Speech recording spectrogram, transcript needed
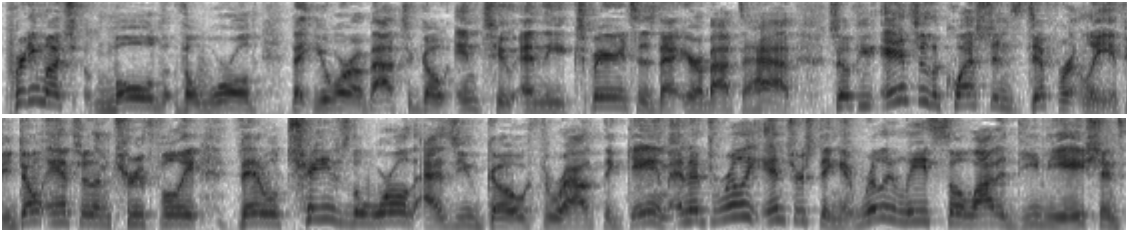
pretty much mold the world that you are about to go into and the experiences that you're about to have. So if you answer the questions differently, if you don't answer them truthfully, they will change the world as you go throughout the game. And it's really interesting. It really leads to a lot of deviations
